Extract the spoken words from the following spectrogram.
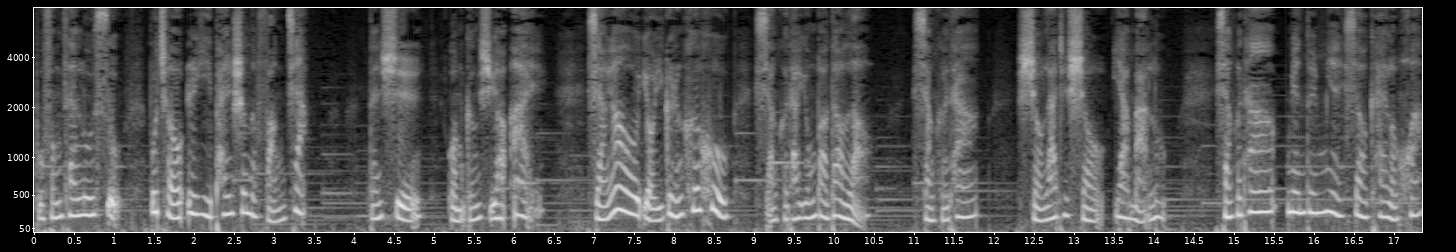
不风餐露宿。不愁日益攀升的房价，但是我们更需要爱，想要有一个人呵护，想和他拥抱到老，想和他手拉着手压马路，想和他面对面笑开了花。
